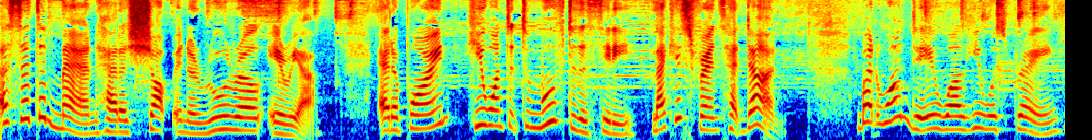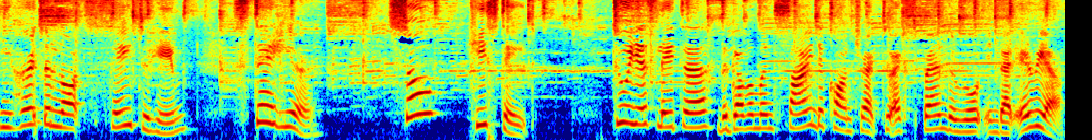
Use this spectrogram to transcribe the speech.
A certain man had a shop in a rural area. At a point, he wanted to move to the city, like his friends had done. But one day, while he was praying, he heard the Lord say to him, Stay here. So he stayed. Two years later, the government signed a contract to expand the road in that area.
